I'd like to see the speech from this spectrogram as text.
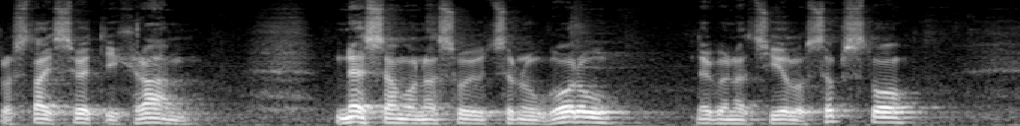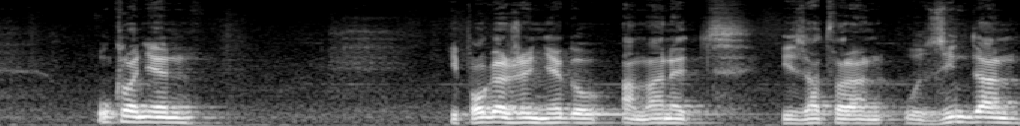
kroz taj sveti hram, ne samo na svoju Crnu Goru, nego na cijelo srpstvo, uklonjen i pogažen njegov amanet i zatvoran u zindan,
